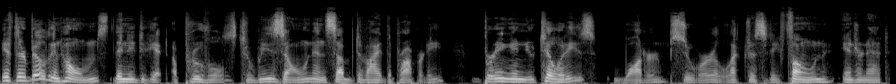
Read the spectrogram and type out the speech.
If they're building homes, they need to get approvals to rezone and subdivide the property, bring in utilities, water, sewer, electricity, phone, internet,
